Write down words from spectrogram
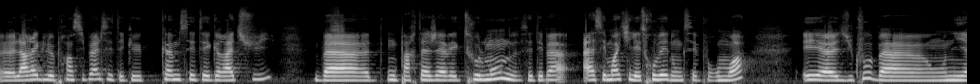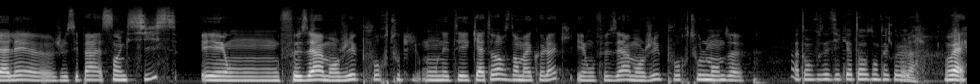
la règle principale, c'était que comme c'était gratuit, bah, on partageait avec tout le monde. C'était pas ah c'est moi qui l'ai trouvé donc c'est pour moi. Et euh, du coup, bah, on y allait, euh, je sais pas, 5-6 et on faisait à manger pour tout. On était 14 dans ma coloc et on faisait à manger pour tout le monde. Attends, vous étiez 14 dans ta coloc. voilà. Ouais.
